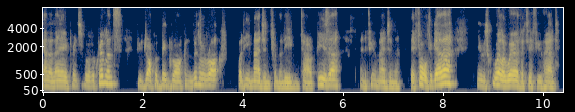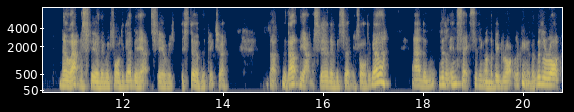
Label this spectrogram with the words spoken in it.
Galilei principle of equivalence. If you drop a big rock and a little rock, what he imagined from the Leaning Tower of Pisa, and if you imagine they fall together, he was well aware that if you had no atmosphere, they would fall together. The atmosphere would disturb the picture. But without the atmosphere, they would certainly fall together. And a little insect sitting on the big rock, looking at the little rock,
